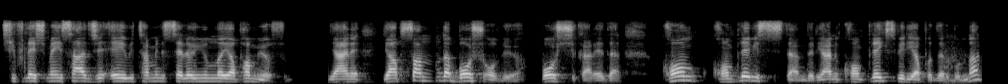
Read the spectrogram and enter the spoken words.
çiftleşmeyi sadece E vitamini, selenyumla yapamıyorsun. Yani yapsan da boş oluyor. Boş çıkar eder. Kom, komple bir sistemdir. Yani kompleks bir yapıdır bunlar.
